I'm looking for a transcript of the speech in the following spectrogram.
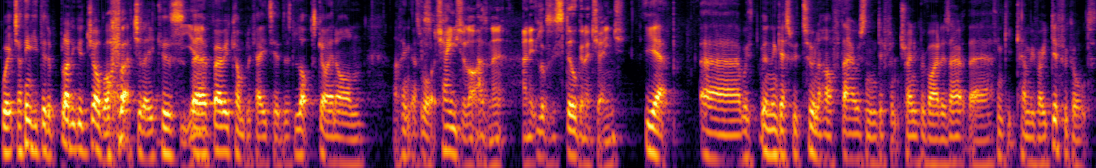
which I think he did a bloody good job of actually, because Yeah. they're very complicated. There's lots going on. I think that's It's what changed a lot, hasn't it? And it looks like it's still going to change. Yep. Uh, with and I guess with two and a half thousand different training providers out there, I think it can be very difficult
